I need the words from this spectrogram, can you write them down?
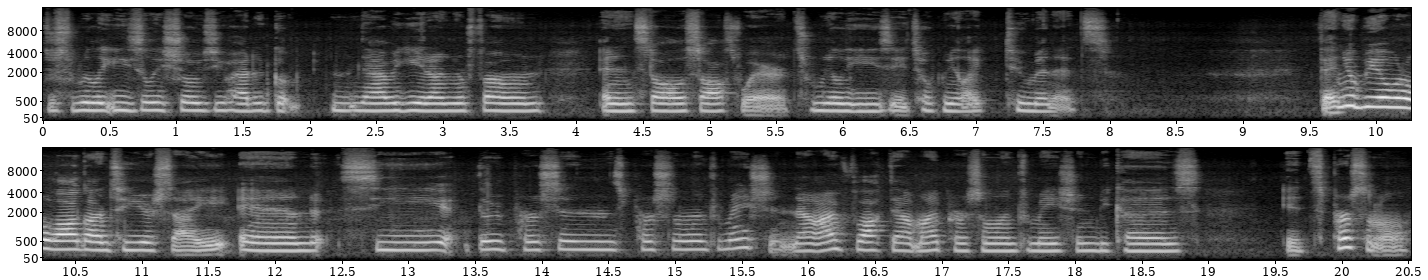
Just really easily shows you how to go navigate on your phone and install a software. It's really easy. It took me like two minutes. Then you'll be able to log onto your site and see the person's personal information. Now, I've blocked out my personal information because it's personal,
